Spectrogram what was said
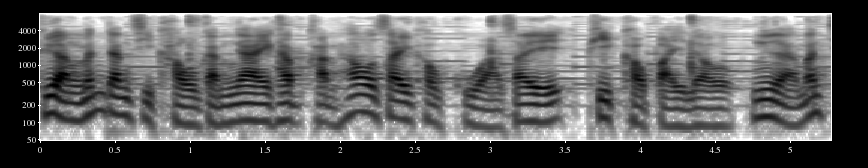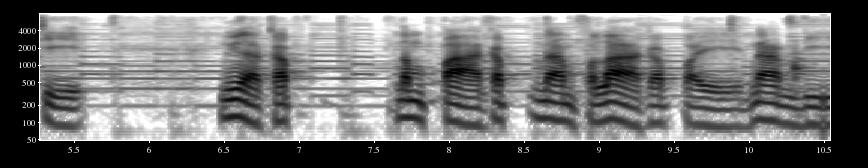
เครื่องมันจังสิเข้ากันง่ายครับขันเฮาใส่ข้าวขัวใส่พริกเข้าไปแล้ว เนื้อมันจีเนื้อกับน้ำปลากับน้ำปลาร้ากับไปน้ำดี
